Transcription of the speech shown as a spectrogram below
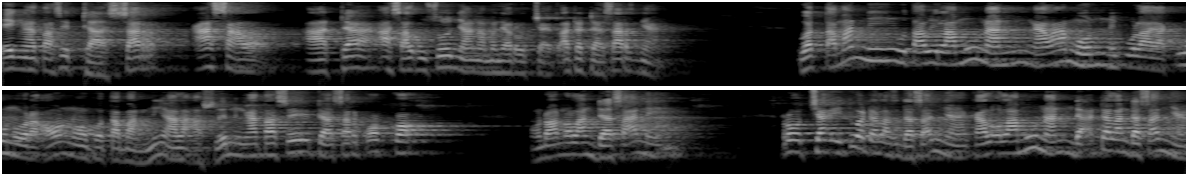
ing atase dasar asal ada asal usulnya namanya roja itu ada dasarnya Wat tamani utawi lamunan ngalamun niku layakun ora ana apa tamani ala aslin ngatasé dasar pokok. Ora ana landasane. Rojak itu adalah dasarnya. Kalau lamunan ndak ada landasannya.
